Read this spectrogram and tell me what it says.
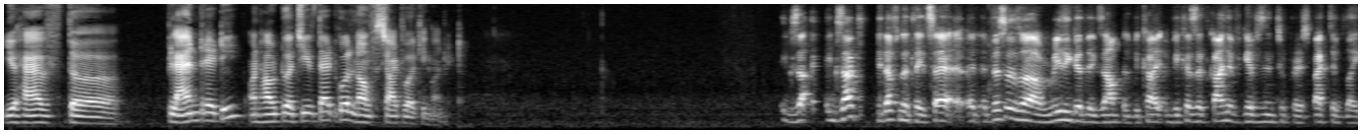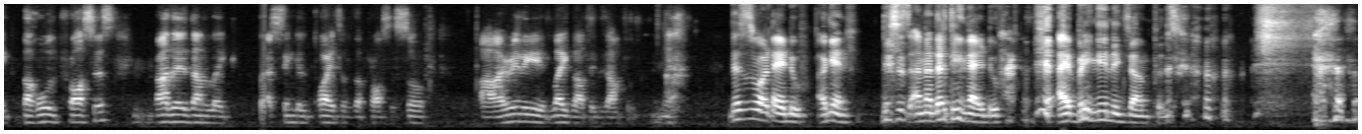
you have the plan ready on how to achieve that goal now start working on it Exactly, exactly, definitely. It's a, it- this is a really good example because because it kind of gives into perspective like the whole process Mhm. rather than like a single part of the process. So uh, I really like that example. yeah this is what i do again this is another thing i do i bring in examples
